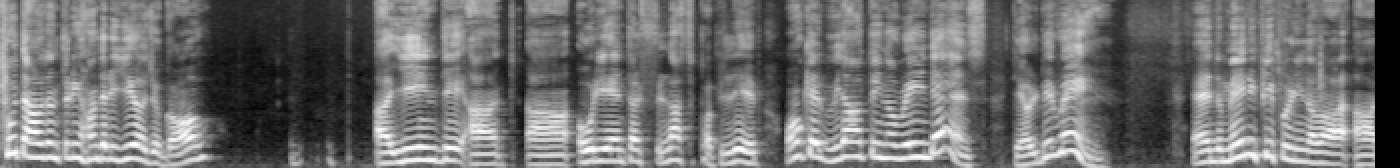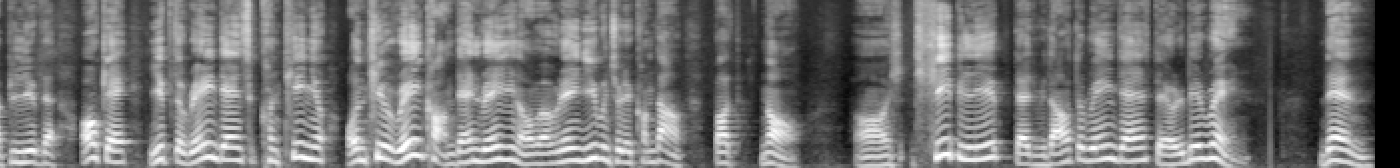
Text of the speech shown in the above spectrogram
2,300 years ago, uh, in the uh, uh, Oriental philosopher believe, okay, without you know rain dance, there will be rain. And many people you know uh, uh, believe that okay, if the rain dance continue until rain come, then rain you know rain eventually come down. But no, uh, he believed that without the rain dance, there will be rain. Then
